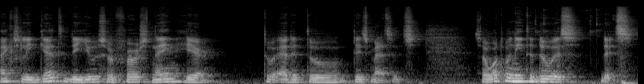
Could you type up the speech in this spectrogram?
actually get the user first name here to add it to this message. So what we need to do is this.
